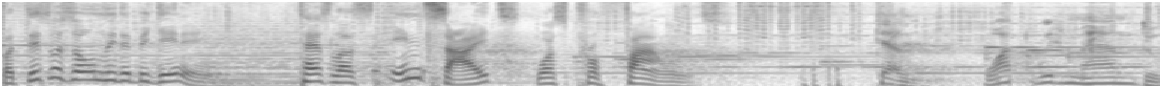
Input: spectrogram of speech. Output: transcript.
But this was only the beginning. Tesla's insight was profound. Tell me, what will man do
